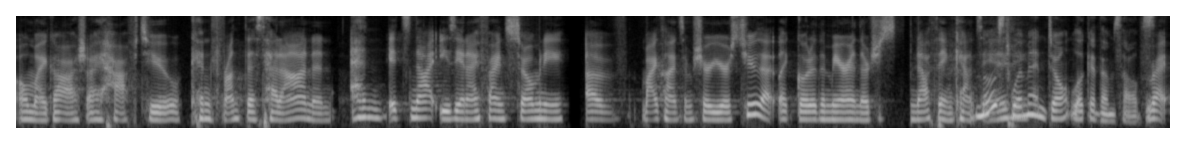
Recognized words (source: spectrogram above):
oh my gosh, I have to confront this head on. And, and it's not easy. And I find so many of my clients, I'm sure yours too, that like go to the mirror and they're just nothing, can't see Most anything. women don't look at themselves. Right.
